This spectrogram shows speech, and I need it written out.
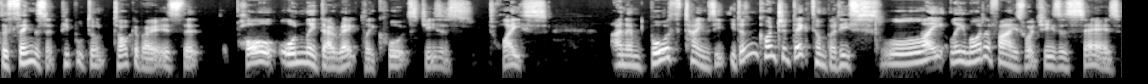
the things that people don't talk about is that Paul only directly quotes Jesus twice. And in both times, he, he doesn't contradict him, but he slightly modifies what Jesus says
